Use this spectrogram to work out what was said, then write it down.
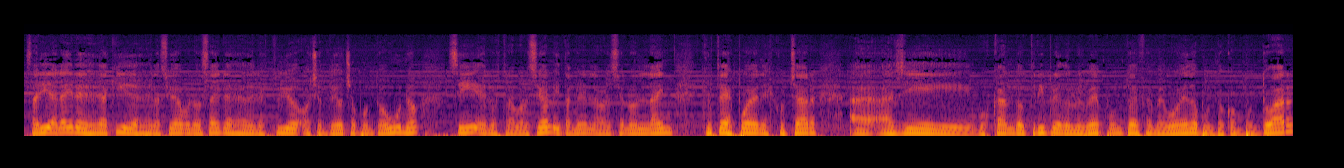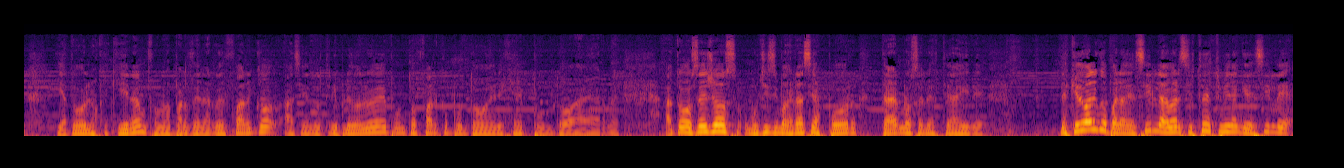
salir al aire desde aquí, desde la ciudad de Buenos Aires, desde el estudio 88.1, sí, en nuestra versión y también en la versión online que ustedes pueden escuchar allí buscando www.fmboedo.com.ar y a todos los que quieran forman parte de la red Farco, haciendo www.farco.org.ar. A todos ellos, muchísimas gracias por traernos en este aire. ¿Les quedó algo para decirle? A ver, si ustedes tuvieran que decirle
